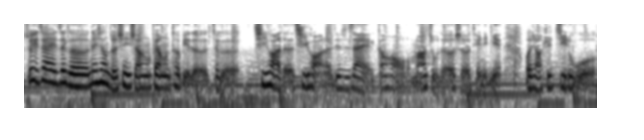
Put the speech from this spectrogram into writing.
所以在这个内向者信箱非常特别的这个企划的企划了，就是在刚好马祖的二十二天里面，我想去记录我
